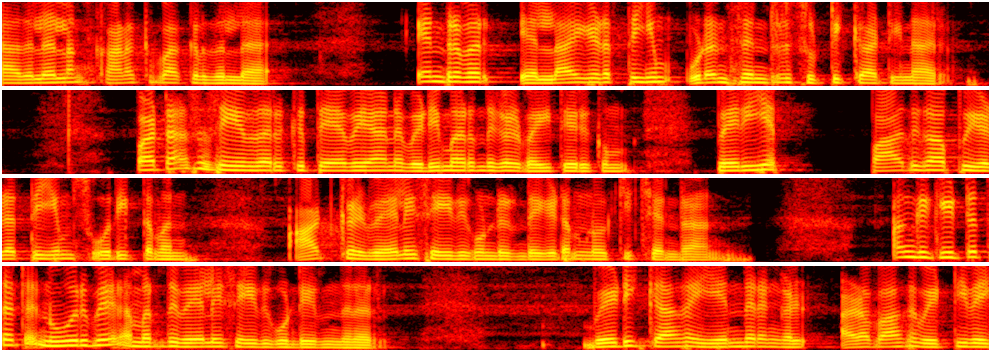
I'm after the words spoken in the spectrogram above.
அதிலெல்லாம் கணக்கு பார்க்குறதில்ல என்றவர் எல்லா இடத்தையும் உடன் சென்று சுட்டிக்காட்டினார். பட்டாசு செய்வதற்கு தேவையான வெடிமருந்துகள் வைத்திருக்கும் பெரிய பாதுகாப்பு இடத்தையும் சோதித்தவன் ஆட்கள் வேலை செய்து கொண்டிருந்த இடம் நோக்கி சென்றான். அங்கு கிட்டத்தட்ட நூறு பேர் அமர்ந்து வேலை செய்து கொண்டிருந்தனர். வெடிக்காக இயந்திரங்கள் அளவாக வெட்டி வை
